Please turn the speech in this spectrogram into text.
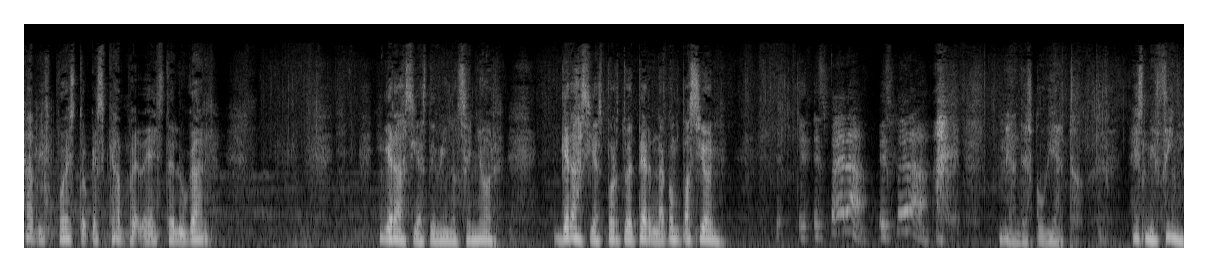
ha dispuesto que escape de este lugar. Gracias, divino Señor. Gracias por tu eterna compasión. Eh, espera, espera. Me han descubierto. Es mi fin.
